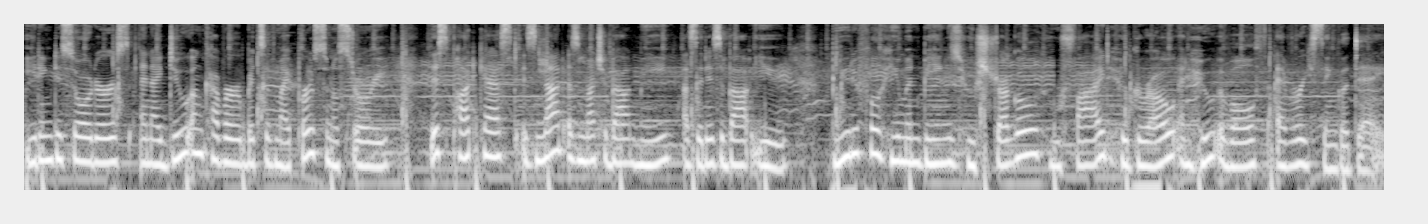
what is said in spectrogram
eating disorders, and I do uncover bits of my personal story, this podcast is not as much about me as it is about you. Beautiful human beings who struggle, who fight, who grow, and who evolve every single day.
